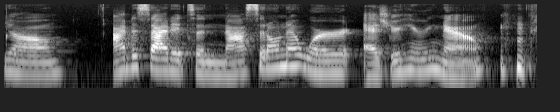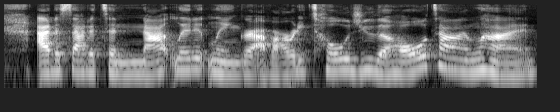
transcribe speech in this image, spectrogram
Y'all, I decided to not sit on that word as you're hearing now. I decided to not let it linger. I've already told you the whole timeline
